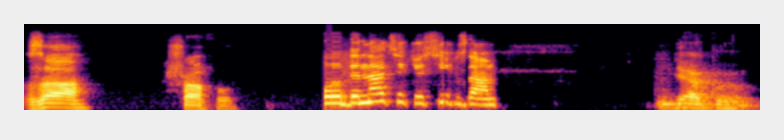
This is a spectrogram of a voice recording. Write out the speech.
За Шахов. 11 осіб за. Дякую.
